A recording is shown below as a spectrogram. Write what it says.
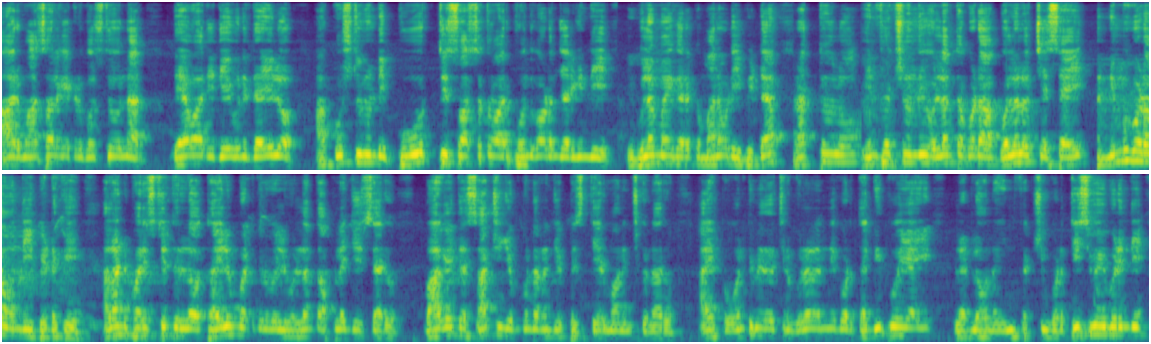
ఆరు మాసాలకి ఇక్కడికి వస్తూ ఉన్నారు. దేవాది దేవుని దయలో ఆ కుష్టు నుండి పూర్తి స్వస్థత వారు పొందుకోవడం జరిగింది. ఈ గులమ్మయ్య గారికి మనవడు ఈ బిడ్డ. రక్తంలో ఇన్ఫెక్షన్ ఉంది ఒళ్ళంతా కూడా గొల్లలు వచ్చేసాయి. నిమ్ము కూడా ఉంది ఈ బిడ్డకి. అలాంటి పరిస్థితుల్లో తైలం పట్టుకుని వెళ్ళి ఒళ్ళంతా అప్లై చేశారు. బాగైతే సాక్ష్యం చెప్పుకుంటారని చెప్పేసి తీర్మానించుకున్నారు. ఆ యొక్క ఒంటి మీద వచ్చిన గుల్లలన్నీ కూడా తగ్గిపోయాయి. బ్లడ్లో ఉన్న ఇన్ఫెక్షన్ కూడా తీసివేయబడింది.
